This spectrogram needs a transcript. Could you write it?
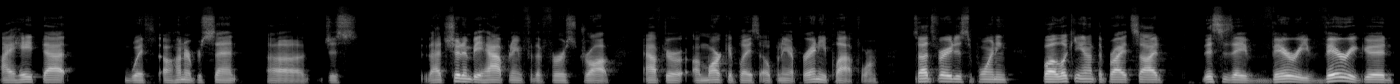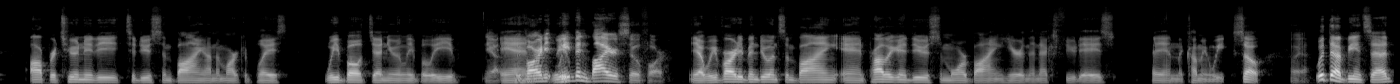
I hate that with 100% uh just that shouldn't be happening for the first drop after a marketplace opening up for any platform. So that's very disappointing. But looking at the bright side, this is a very, very good opportunity to do some buying on the marketplace. We both genuinely believe. Yeah, and we've already we've, we've been buyers so far. Yeah, we've already been doing some buying and probably going to do some more buying here in the next few days in the coming week. So, oh, yeah. with that being said,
